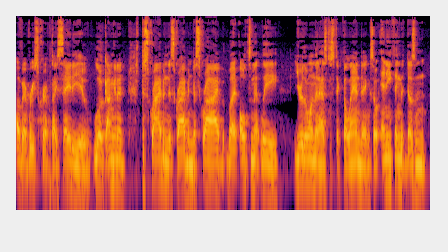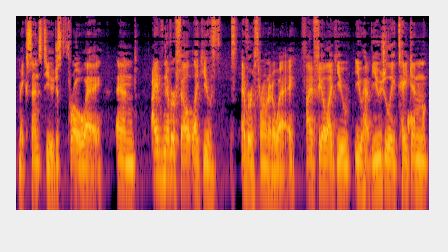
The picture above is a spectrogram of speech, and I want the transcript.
of every script, I say to you, look, I'm going to describe and describe and describe, but ultimately, you're the one that has to stick the landing. So anything that doesn't make sense to you, just throw away. And I've never felt like you've ever thrown it away. I feel like you you have usually taken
